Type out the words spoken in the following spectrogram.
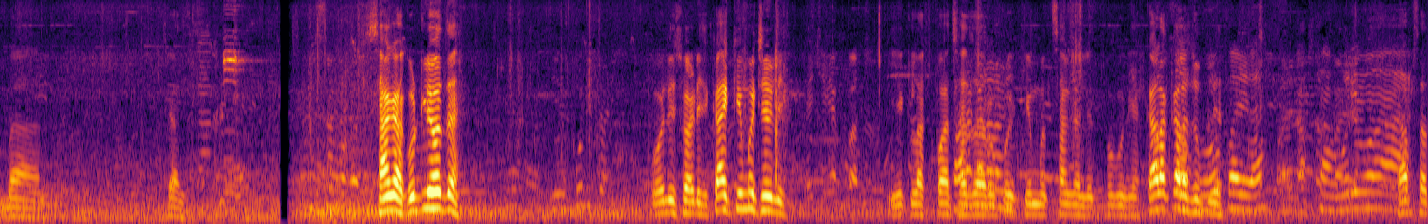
बर. चाल सांगा कुठली होतं? पोलीसवाडीची काय किंमत ठेवली? एक लाख पाच हजार रुपये किंमत सांगायला बघून घ्या. काला काला झोपले. कापसात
